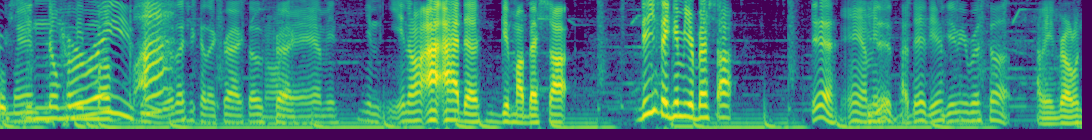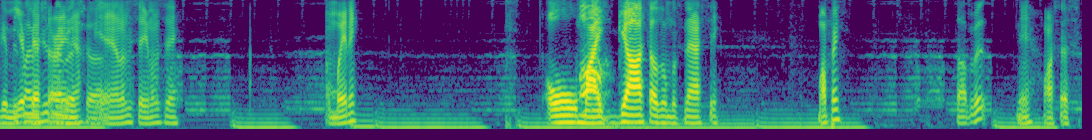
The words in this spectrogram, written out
Oh, man, know that's me, my crazy. Ah! boy. That was actually kind of cracked. That was Oh, cracked. yeah, I mean, you, you know, I, I, had to give my best shot. Did you say give me your best shot? Yeah. Yeah, I mean, did. I did. Yeah. You gave me your best shot. I mean, bro, don't give me your best shot right best now. Shot. Yeah, let me see. Let me see. I'm waiting. Oh, oh my Oh. gosh, that was almost nasty. Bumping? Stop it. Yeah, watch this.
